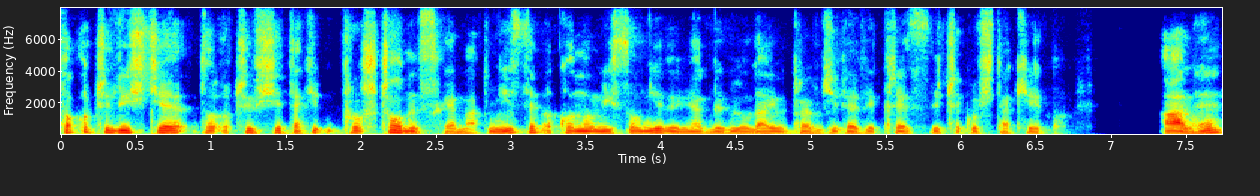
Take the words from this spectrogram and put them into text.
To oczywiście, to oczywiście taki uproszczony schemat. Nie jestem ekonomistą, nie wiem jak wyglądają prawdziwe wykresy czegoś takiego, ale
